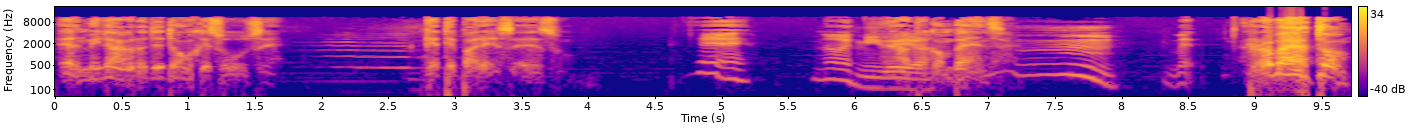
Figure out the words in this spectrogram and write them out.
El milagro de Don Jesús. eh? ¿Qué te parece eso? Eh, no es mi No idea. te convence. Mm, me- Roberto,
